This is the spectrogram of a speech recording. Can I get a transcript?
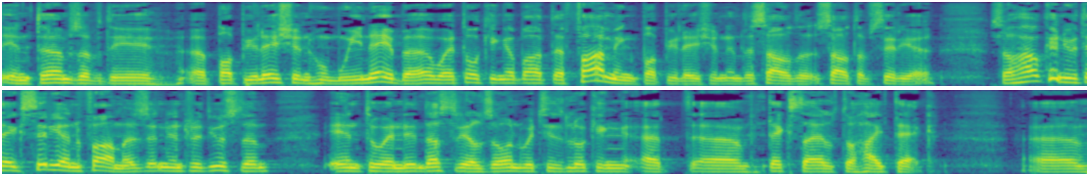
in terms of the uh, population whom we neighbor, we're talking about a farming population in the south, south of Syria. So how can you take Syrian farmers and introduce them into an industrial zone which is looking at uh, textile to high tech? Uh,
